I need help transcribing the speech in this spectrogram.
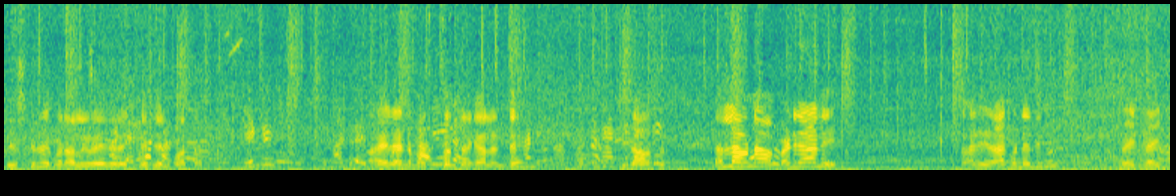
తీసుకుని ఒక నాలుగు ఐదు ఎక్కేసి వెళ్ళిపోతారు ఐలాండ్ మొత్తం తిరగాలంటే ఇది అవసరం ఎలా ఉన్నావు బండి రాని రాని రాకుండా ఎందుకు వెయిట్ వెయిట్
